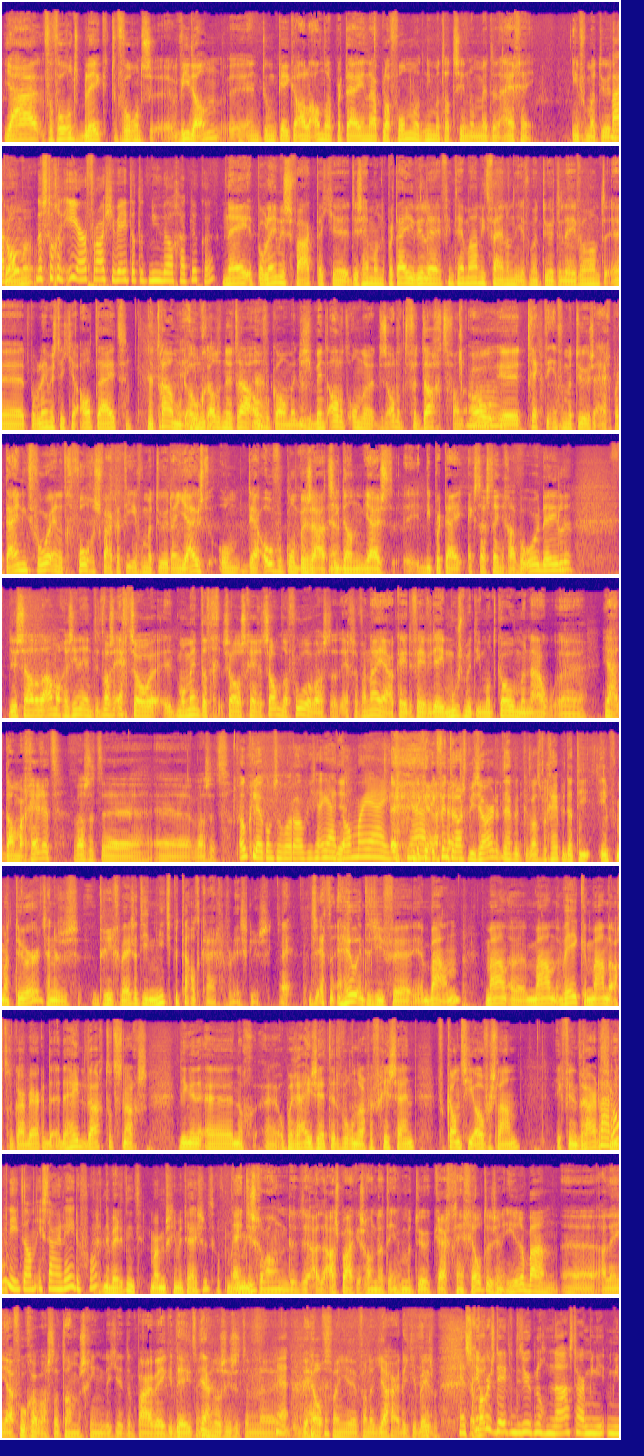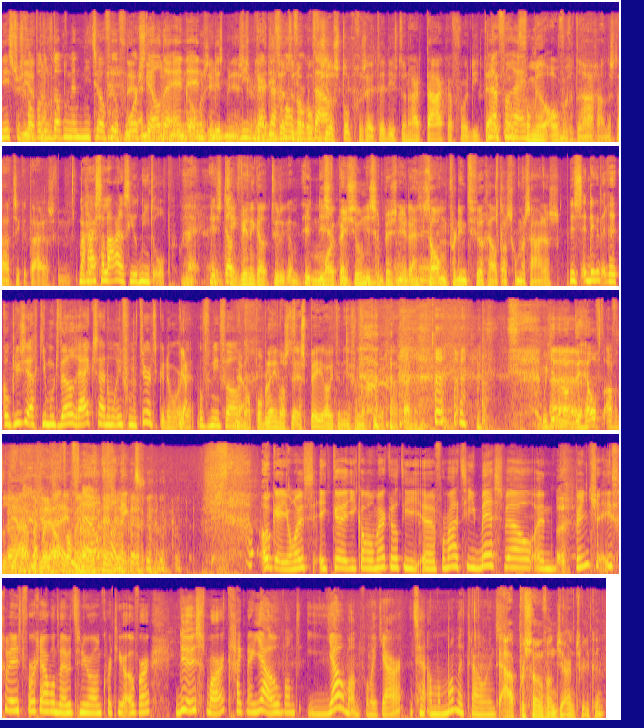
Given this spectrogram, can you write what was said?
Ja, vervolgens bleek volgens eh, wie dan. Eh, En toen keken alle andere partijen naar het plafond. Want niemand had zin om met een eigen informateur Waarom? te komen. Dat is toch een eer voor als je weet dat het nu wel gaat lukken? Nee, het probleem is vaak dat je. Het is helemaal. De partijen willen, vindt het helemaal niet fijn om een informateur te leveren. Want eh, het probleem is dat je altijd. Neutraal moet je moet ogen. altijd neutraal Ja. overkomen. Dus je bent altijd onder. Het is altijd verdacht van. Oh. Oh, eh, trekt de informateur zijn eigen partij niet voor. En het gevolg is vaak dat die informateur dan juist om ter overcompensatie. Ja. dan juist eh, die partij extra streng gaat beoordelen. Dus ze hadden er allemaal geen zin in. En het was echt zo, het moment dat, zoals Gerrit Sam naar voren was, dat echt zo van, nou ja, oké, de VVD moest met iemand komen. Nou, eh, ja, dan maar Gerrit was het. eh, eh, was het. Ook leuk om te horen over jezelf. Ja, dan maar jij. Ja. Ik, ik vind trouwens bizar, dat heb ik wel eens begrepen, dat die informateur, er zijn er dus drie geweest, dat die niets betaald krijgen voor deze klus. Nee. Het is echt een heel intensieve baan. Maan, maan, weken, maanden achter elkaar werken. De, de hele dag tot s'nachts dingen eh, nog eh, op een rij zetten. De volgende dag weer fris zijn. Vakantie overslaan. Ik vind het raar. Dat ze Waarom niet dan? Is daar een reden voor? Nee, weet ik niet. Maar misschien met deze het? Of Nee, het is gewoon, de, de, de afspraak is gewoon dat de informateur krijgt geen geld. Dus een erebaan. Eh, alleen ja, vroeger was dat dan misschien dat je het een paar weken deed. En Ja. inmiddels is het een, eh, Ja. de helft van, je, van het jaar dat je bezig bent. Ja, Schippers deed het natuurlijk nog naast haar mini- Die ministerschap, wat op dat moment niet zoveel Nee, en die voorstelde. nog en, en, dus die inkomensminister. werd Ja, daar die gewoon toen ook officieel stopgezet. Hè? Die heeft toen haar taken voor die tijd Van ook formeel overgedragen aan de staatssecretaris. Maar haar salaris hield niet op. Nee, Dus dat- Kijk Willink had natuurlijk een Die mooi pensioen. Die is gepensioneerd en eh, Zalm verdient veel geld als commissaris. Dus de, de conclusie is eigenlijk, je moet wel rijk zijn om informateur te kunnen worden. Ja. Of in ieder geval... Een probleem als de SP ooit een informateur gaat. eh, moet je dan ook de helft afdragen? Ja, de helft van niks. Oké jongens, ik, eh, je kan wel merken dat die eh, formatie best wel een puntje is geweest vorig jaar. Want we hebben het er nu al een kwartier over. Dus Mark, ga ik naar jou. Want jouw man van het jaar, het zijn allemaal mannen trouwens. Ja, persoon van het jaar natuurlijk. Hè.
